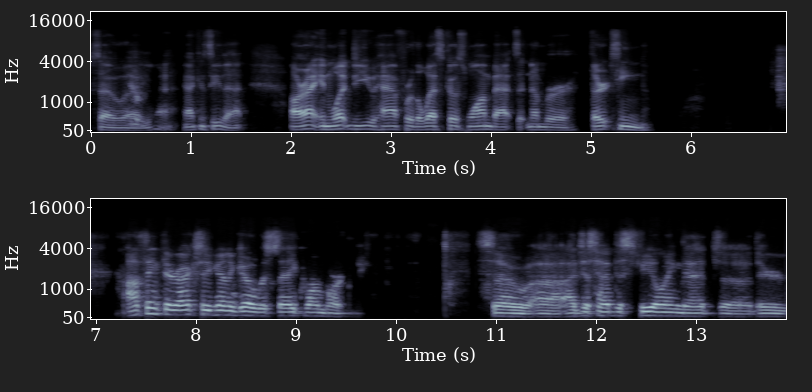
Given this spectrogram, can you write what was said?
So uh, yep. yeah, I can see that. All right. And what do you have for the West Coast Wombats at number 13? I think they're actually going to go with Saquon Barkley. So uh, I just had this feeling that uh, they're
